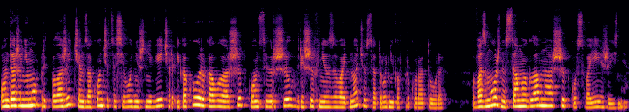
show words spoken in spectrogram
Он даже не мог предположить, чем закончится сегодняшний вечер и какую роковую ошибку он совершил, решив не вызывать ночью сотрудников прокуратуры. Возможно, самую главную ошибку в своей жизни.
